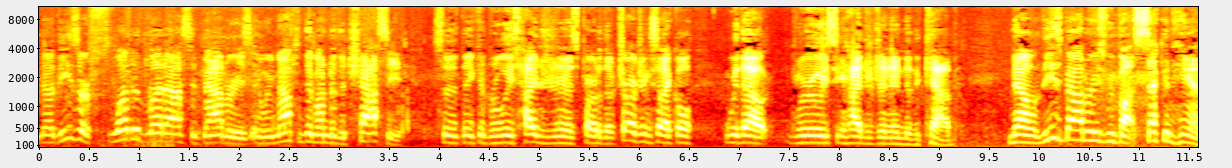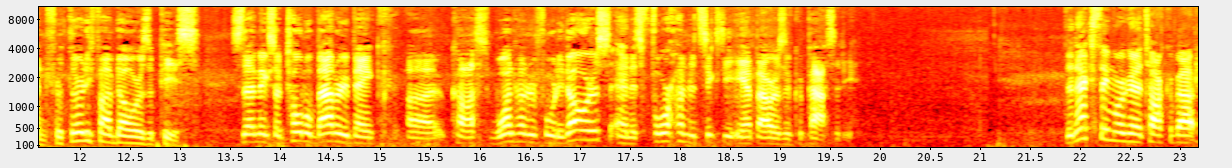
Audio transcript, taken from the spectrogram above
Now these are flooded lead acid batteries and we mounted them under the chassis so that they could release hydrogen as part of their charging cycle without releasing hydrogen into the cab. Now, these batteries we bought secondhand for $35 a piece. So that makes our total battery bank uh, cost $140 and it's 460 amp hours of capacity. The next thing we're going to talk about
